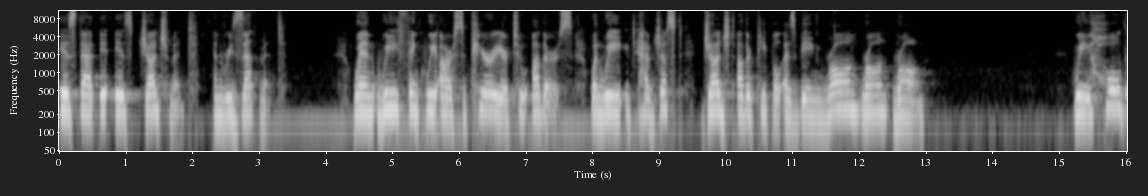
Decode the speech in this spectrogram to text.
is that it is judgment and resentment. When we think we are superior to others, when we have just judged other people as being wrong, wrong, wrong. We hold,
